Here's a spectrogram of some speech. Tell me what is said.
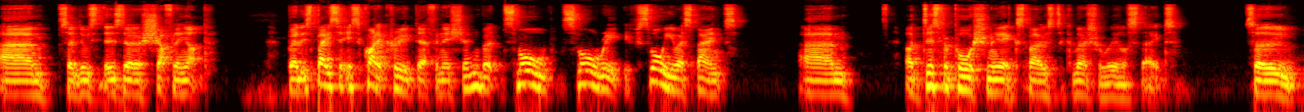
Um, so there's, there's a shuffling up, but it's basic. It's quite a crude definition, but small, small, small US banks um, are disproportionately exposed to commercial real estate. So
